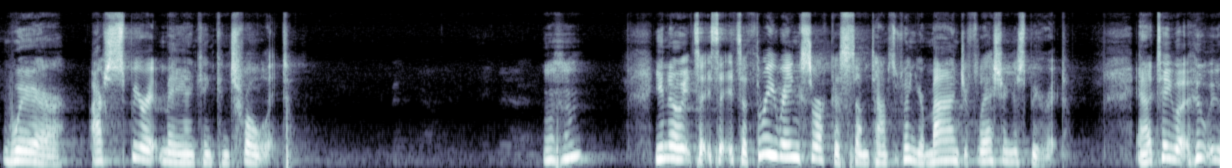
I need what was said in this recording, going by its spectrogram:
where our spirit man can control it. Mm-hmm. You know, it's a, it's a, it's a three ring circus sometimes between your mind, your flesh, and your spirit. And I tell you what, who,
